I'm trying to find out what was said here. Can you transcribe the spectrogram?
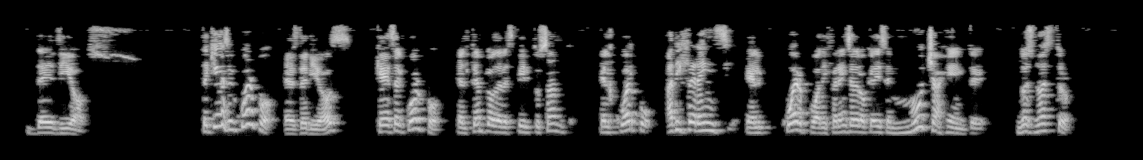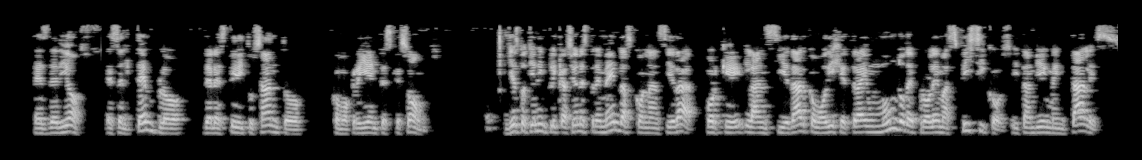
de Dios. ¿De quién es el cuerpo? Es de Dios. ¿Qué es el cuerpo? El templo del Espíritu Santo. El cuerpo, a diferencia, el cuerpo, a diferencia de lo que dicen mucha gente, no es nuestro. es de Dios, es el templo del Espíritu Santo como creyentes que somos. Y esto tiene implicaciones tremendas con la ansiedad, porque la ansiedad, como dije, trae un mundo de problemas físicos y también mentales.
